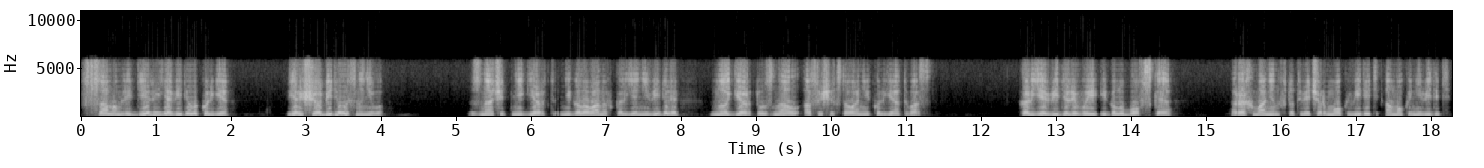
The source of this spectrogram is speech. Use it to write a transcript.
В самом ли деле я видела колье? Я еще обиделась на него. Значит, ни Герт, ни Голованов колье не видели, но Герт узнал о существовании колье от вас. Колье видели вы и Голубовская. Рахманин в тот вечер мог видеть, а мог и не видеть.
